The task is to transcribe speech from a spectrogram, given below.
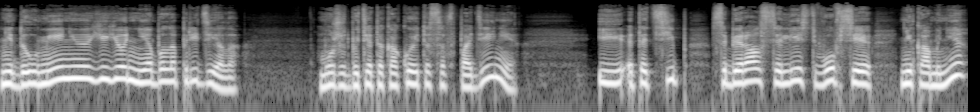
Недоумению ее не было предела. Может быть, это какое-то совпадение — и этот тип собирался лезть вовсе не ко мне?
